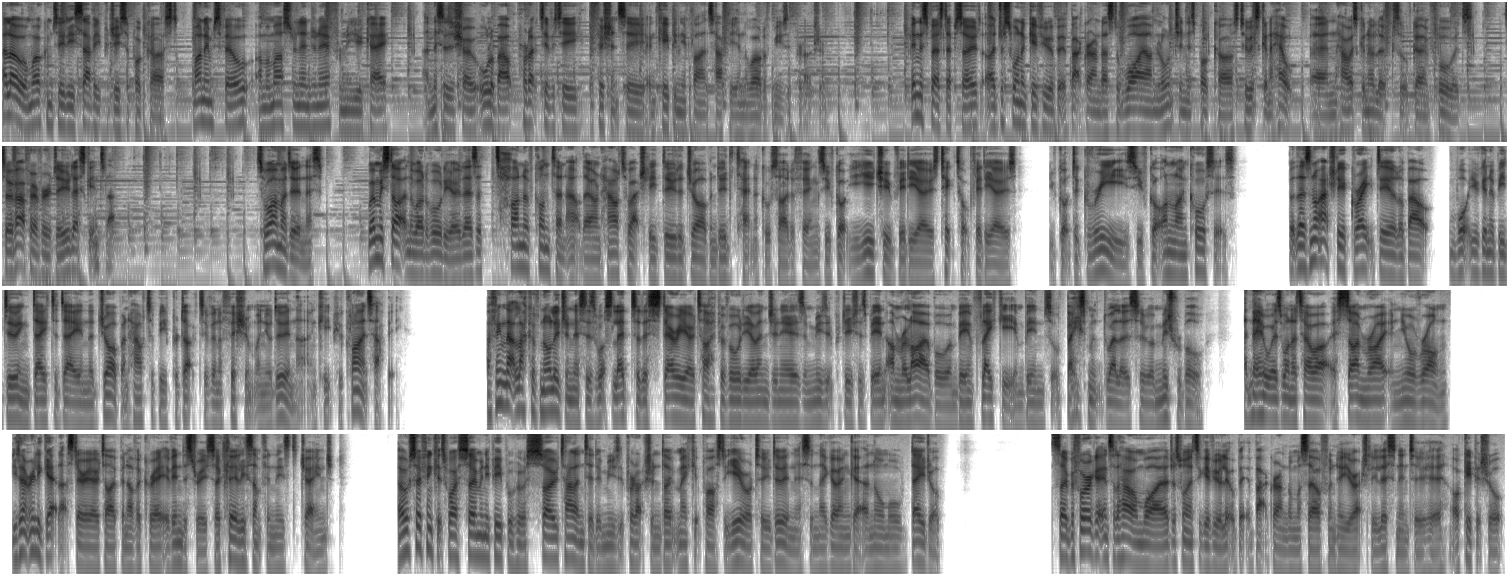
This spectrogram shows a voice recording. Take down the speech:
Hello and welcome to the Savvy Producer Podcast. My name's Phil, I'm a mastering engineer from the UK, and this is a show all about productivity, efficiency, and keeping your clients happy in the world of music production. In this first episode, I just want to give you a bit of background as to why I'm launching this podcast, who it's going to help, and how it's going to look sort of going forwards. So without further ado, let's get into that. So why am I doing this? When we start in the world of audio, there's a ton of content out there on how to actually do the job and do the technical side of things. You've got your YouTube videos, TikTok videos, you've got degrees, you've got online courses. But there's not actually a great deal about what you're going to be doing day to day in the job and how to be productive and efficient when you're doing that and keep your clients happy. I think that lack of knowledge in this is what's led to this stereotype of audio engineers and music producers being unreliable and being flaky and being sort of basement dwellers who are miserable and they always want to tell artists, I'm right and you're wrong. You don't really get that stereotype in other creative industries, so clearly something needs to change. I also think it's why so many people who are so talented in music production don't make it past a year or two doing this and they go and get a normal day job. So, before I get into the how and why, I just wanted to give you a little bit of background on myself and who you're actually listening to here. I'll keep it short.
